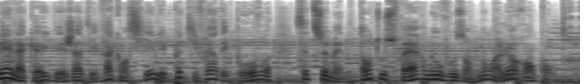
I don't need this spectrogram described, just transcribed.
mais elle accueille déjà des vacanciers, les petits frères des pauvres. Cette semaine, dans Tous Frères, nous vous emmenons à leur rencontre.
